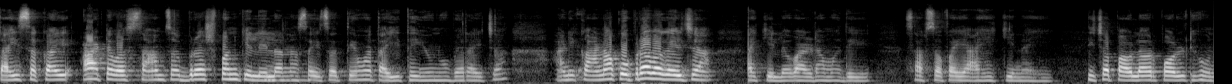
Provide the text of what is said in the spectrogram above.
ताई सकाळी आठ वाजता आमचा ब्रश पण केलेला नसायचा तेव्हा ताई इथे येऊन उभ्या राहायच्या. आणि कानाकोपरा बघायच्या. काय केलं वार्डामध्ये? साफसफाई आहे की नाही? तिच्या पावलावर पाऊल ठेवून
